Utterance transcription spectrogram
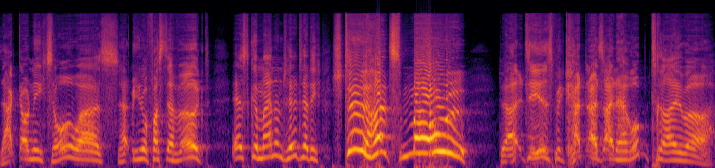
Sag doch nicht sowas. Hat mich nur fast erwürgt. Er ist gemein und hinterhältig. Still, halt's Maul! Der Alte hier ist bekannt als ein Herumtreiber.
